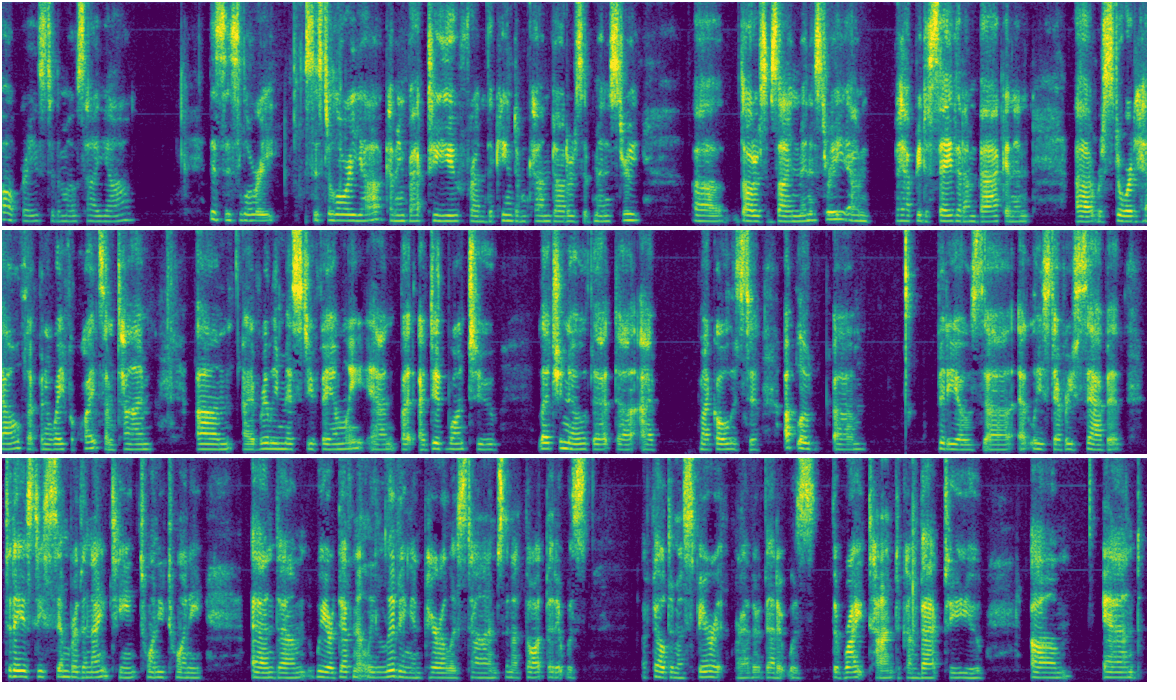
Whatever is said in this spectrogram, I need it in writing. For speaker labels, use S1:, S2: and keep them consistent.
S1: All praise to the Most High Yah. This is Lori, Sister Lori Yah, coming back to you from the Kingdom Come Daughters of Ministry, uh, Daughters of Zion Ministry. I'm happy to say that I'm back and in uh, restored health. I've been away for quite some time. Um, I really missed you, family, and but I did want to let you know that uh, I my goal is to upload um, videos uh, at least every Sabbath. Today is December the 19th, 2020, and um, we are definitely living in perilous times. And I thought that it was, I felt in my spirit rather that it was the right time to come back to you. Um, and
